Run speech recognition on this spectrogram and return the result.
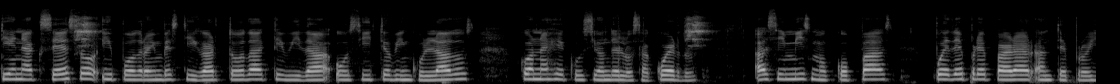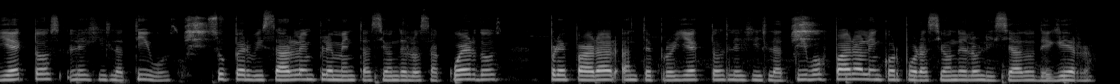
tiene acceso y podrá investigar toda actividad o sitio vinculados con la ejecución de los acuerdos. Asimismo, COPAS puede preparar anteproyectos legislativos, supervisar la implementación de los acuerdos, preparar anteproyectos legislativos para la incorporación de los lisiados de guerra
